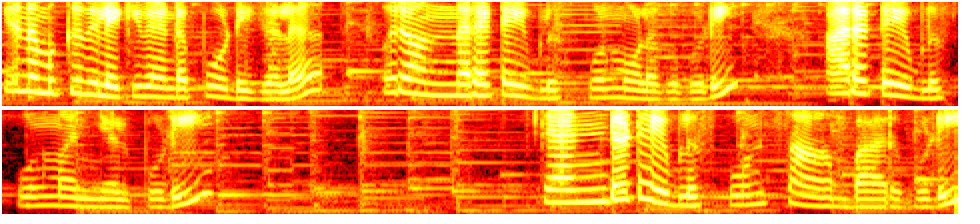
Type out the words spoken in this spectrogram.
ഇനി നമുക്ക് ഇതിലേക്ക് വേണ്ട പൊടികൾ ഒരു ഒന്നര ടേബിൾ സ്പൂൺ മുളക് പൊടി അര ടേബിൾ സ്പൂൺ മഞ്ഞൾപ്പൊടി രണ്ട് ടേബിൾ സ്പൂൺ സാമ്പാർ പൊടി.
